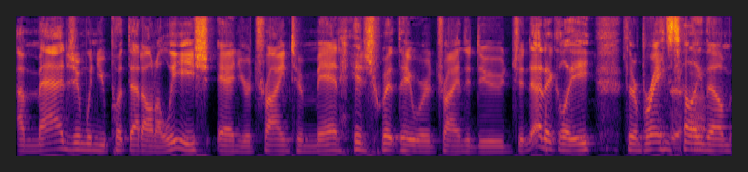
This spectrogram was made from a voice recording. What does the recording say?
imagine when you put that on a leash and you're trying to manage what they were trying to do genetically their brains yeah. telling them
